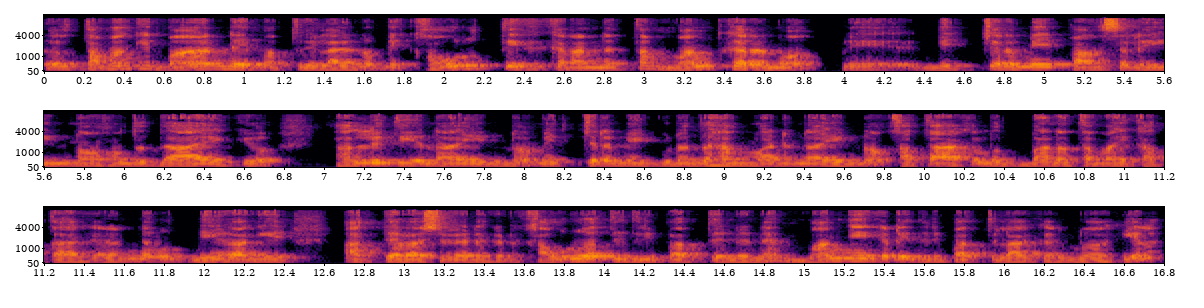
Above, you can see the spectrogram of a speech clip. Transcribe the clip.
ඒක තමන්ගේ මාන්නය මතුවලා යනවා මේ කවුරුත් ඒක කරන්නේ නැත්තම් මං කරනවා මේ මෙච්චර මේ පන්සලේ ඉන්නවා හොඳ දායකයෝ පල්ලි තියන අය ඉන්නවා මෙච්චර මේ ಗುಣධම් වඩන අය ඉන්නවා කතා කළොත් බන තමයි කතා කරන්නේ. නමුත් මේ වගේ අත්‍යවශ්‍ය වැඩකට කවුරුවත් ඉදිරිපත් වෙන්නේ නැහැ. මං ඒකට ඉදිරිපත් වෙලා කරනවා කියලා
